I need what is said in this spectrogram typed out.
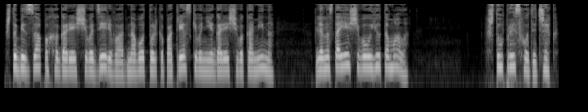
что без запаха горящего дерева одного только потрескивания горящего камина для настоящего уюта мало. «Что происходит, Джек?»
